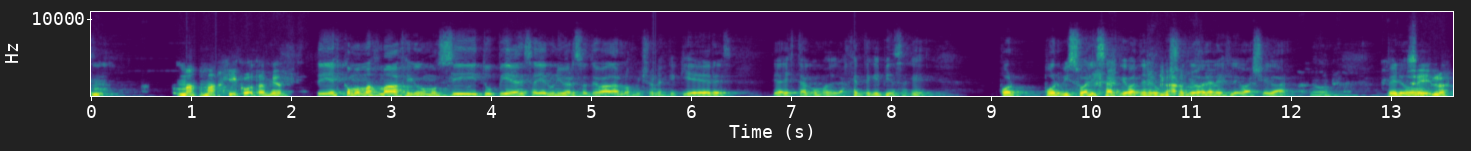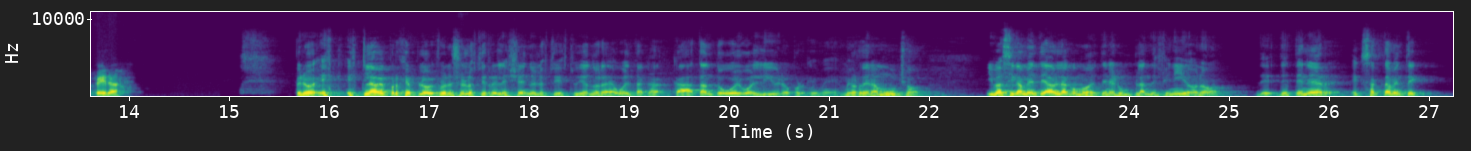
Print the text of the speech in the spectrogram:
más mágico también. Sí, es como más mágico, como si tú piensas y el universo te va a dar los millones que quieres. Y ahí está como la gente que piensa que por, por visualizar que va a tener un millón de dólares le va a llegar, ¿no? sí, lo espera. Pero es, clave, por ejemplo, bueno, yo lo estoy releyendo y lo estoy estudiando ahora de vuelta, cada, tanto vuelvo al libro porque me, ordena mucho y básicamente habla como de tener un plan definido, ¿no? de, tener exactamente,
